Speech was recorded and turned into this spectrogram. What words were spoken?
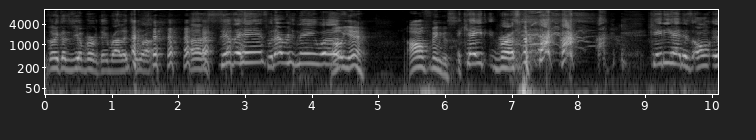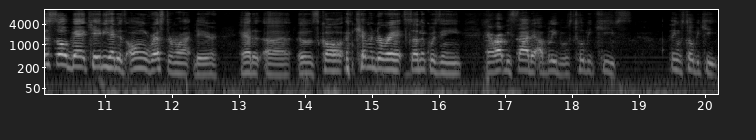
It's only because it's your birthday, bro. I'll let you rock. Uh, Scissorhands, whatever his name was. oh yeah, all fingers. Katie, bro. Katie had his own. It's so bad. Katie had his own restaurant there. Had a, uh, it was called Kevin Durant Southern Cuisine, and right beside it, I believe it was Toby Keith's. I think it was Toby Keith.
